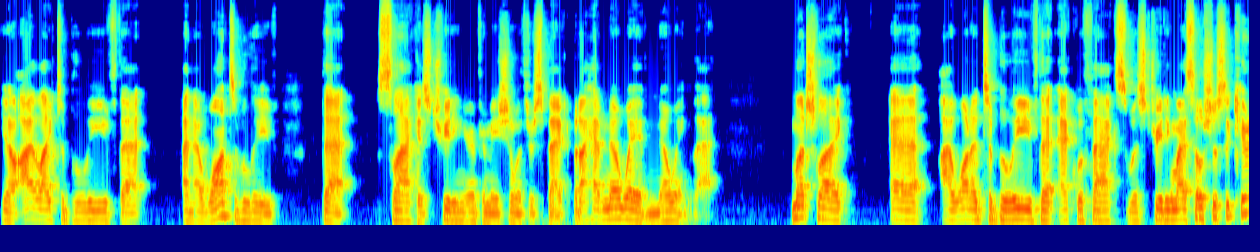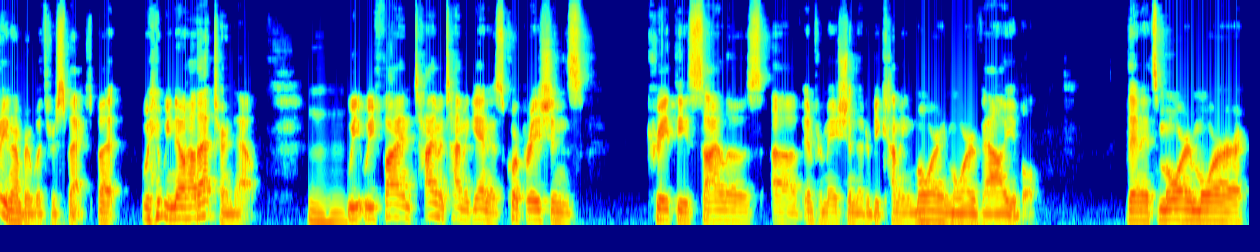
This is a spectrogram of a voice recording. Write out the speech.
you know I like to believe that, and I want to believe that Slack is treating your information with respect, but I have no way of knowing that. Much like uh, I wanted to believe that Equifax was treating my social security number with respect, but we, we know how that turned out. Mm-hmm. We, we find time and time again as corporations create these silos of information that are becoming more and more valuable, then it's more and more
